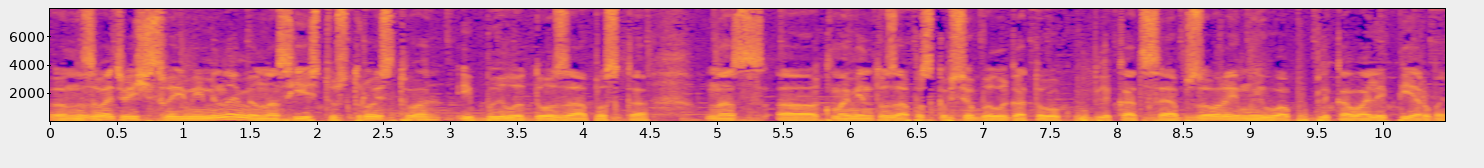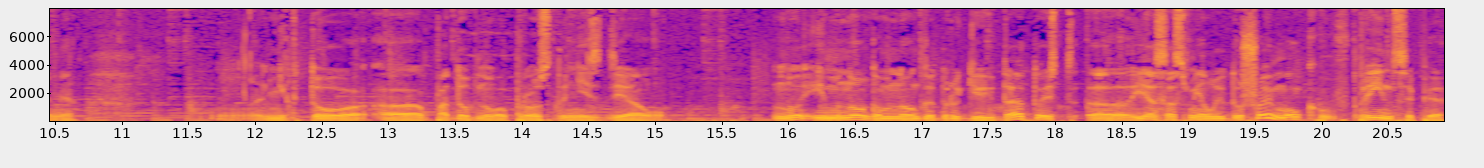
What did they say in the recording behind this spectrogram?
э, называть вещи своими именами, у нас есть устройство, и было до запуска. У нас э, к моменту запуска все было готово к публикации обзора, и мы его опубликовали первыми. Никто э, подобного просто не сделал. Ну и много-много других, да. То есть э, я со смелой душой мог, в принципе,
